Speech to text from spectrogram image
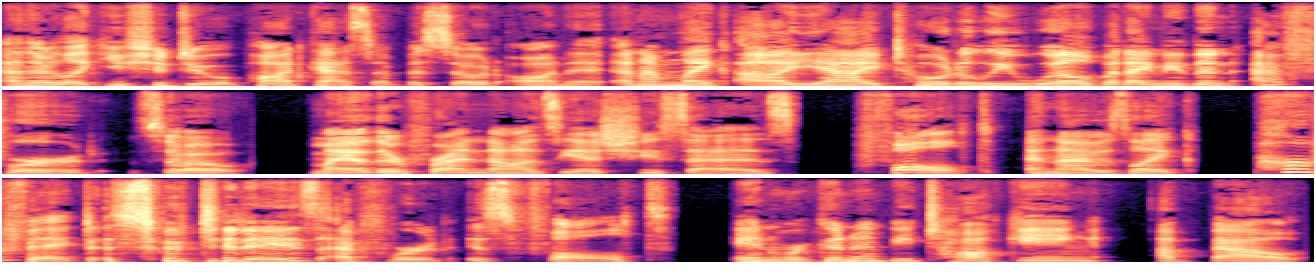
And they're like, you should do a podcast episode on it. And I'm like, uh, yeah, I totally will, but I need an F word. So my other friend, Nazia, she says, fault. And I was like, perfect. So today's F word is fault. And we're going to be talking about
